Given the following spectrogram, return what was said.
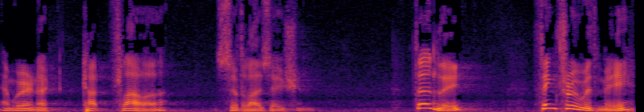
and we're in a cut flower civilization. Thirdly, think through with me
